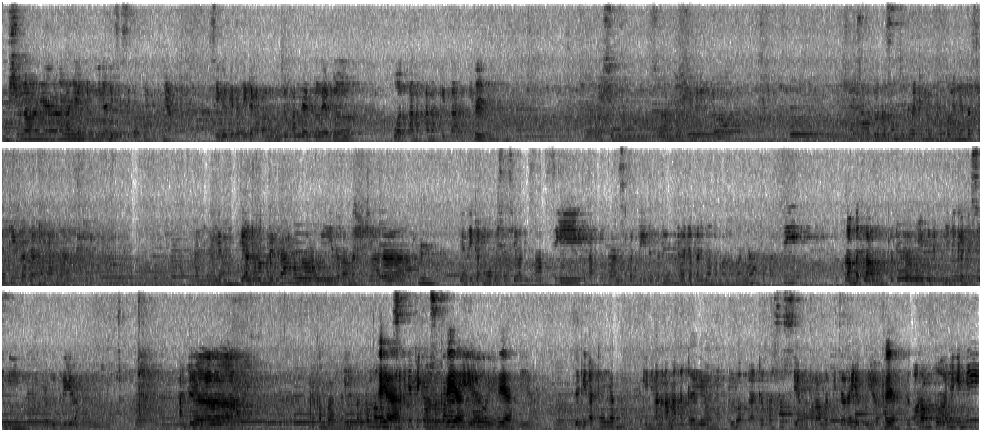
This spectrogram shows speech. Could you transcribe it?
emosionalnya hmm. ada yang dominan di sisi kognitifnya sehingga kita tidak akan memunculkan label-label buat anak-anak kita gitu. Hmm. terus yang selanjutnya itu saya sangat berkesan juga dengan perubahan yang terjadi pada anak-anak ada yang di antara mereka mengalami terlambat bicara hmm. yang tidak mau bersosialisasi ketakutan seperti itu ketika berhadapan dengan teman-temannya tetapi lambat laun ketika mengikuti pendidikan di sini ya Putri ya ada perkembangan perkembangan Iya. signifikan Hmm. sekali Iya. ya. Oh, iya. Iya. Jadi ada yang gini anak-anak ada yang dulu ada kasus yang terlambat bicara ya bu ya. Iya. Dan orang tuanya ini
